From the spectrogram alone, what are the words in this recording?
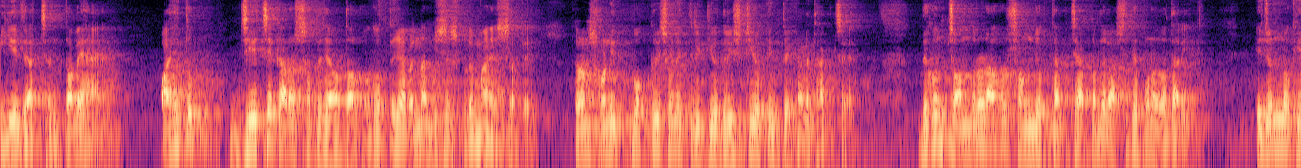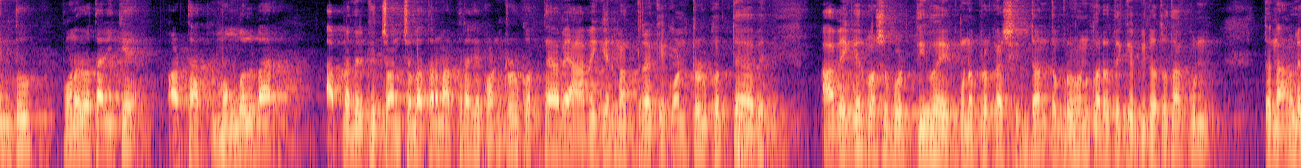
এগিয়ে যাচ্ছেন। তবে হ্যাঁ অহেতুক যেচে কারোর সাথে যেন তর্ক করতে যাবেন না, বিশেষ করে মায়ের সাথে। কারণ শনি, বক্রী শনি তৃতীয় দৃষ্টিও কিন্তু এখানে থাকছে। দেখুন, চন্দ্র রাহুর সংযোগ থাকছে আপনাদের রাশিতে পনেরো তারিখ। এজন্য কিন্তু পনেরো তারিখে, অর্থাৎ মঙ্গলবার, আপনাদেরকে চঞ্চলতার মাত্রাকে কন্ট্রোল করতে হবে, আবেগের মাত্রাকে কন্ট্রোল করতে হবে। আবেগের বশবর্তী হয়ে কোনো প্রকার সিদ্ধান্ত গ্রহণ করা থেকে বিরত থাকুন। তা না হলে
